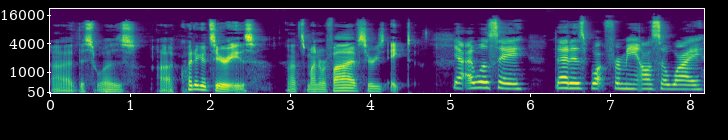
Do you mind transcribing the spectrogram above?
Uh, this was uh, quite a good series. That's my number five, series eight. Yeah, I will say that is what for me also why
